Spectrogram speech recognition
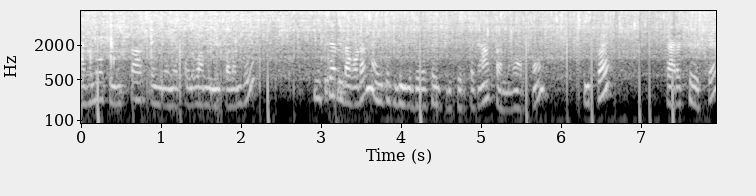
அவ்வளோ டேஸ்ட்டாக இருக்கும் இந்த கொழுவா மீன் குழம்பு. மிச்சம் இருந்தால் கூட நைட்டுக்கு நீங்கள் தோசை இட்லி கொடுத்துக்கலாம் செம்மையாக இருக்கும். இப்போ கரைச்சி வச்ச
